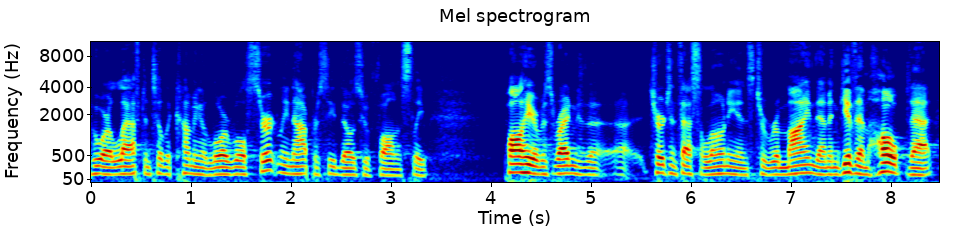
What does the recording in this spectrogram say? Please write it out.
who are left until the coming of the Lord, will certainly not precede those who have fallen asleep. Paul here was writing to the uh, church in Thessalonians to remind them and give them hope that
